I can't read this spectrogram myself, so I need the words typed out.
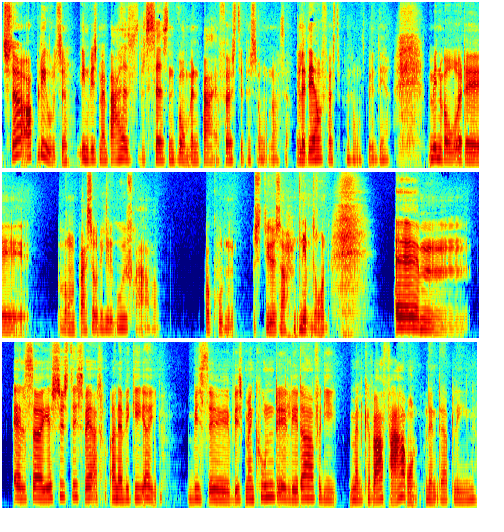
større oplevelse, end hvis man bare havde sad sådan, hvor man bare er første person. Og så, eller det er jo første personspil, det her. Men hvor, det, øh, hvor man bare så det hele udefra og, og kunne styre sig nemt rundt. Øhm, altså, jeg synes, det er svært at navigere i. Hvis, øh, hvis man kunne det lettere, fordi man kan bare fare rundt på den der plæne.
